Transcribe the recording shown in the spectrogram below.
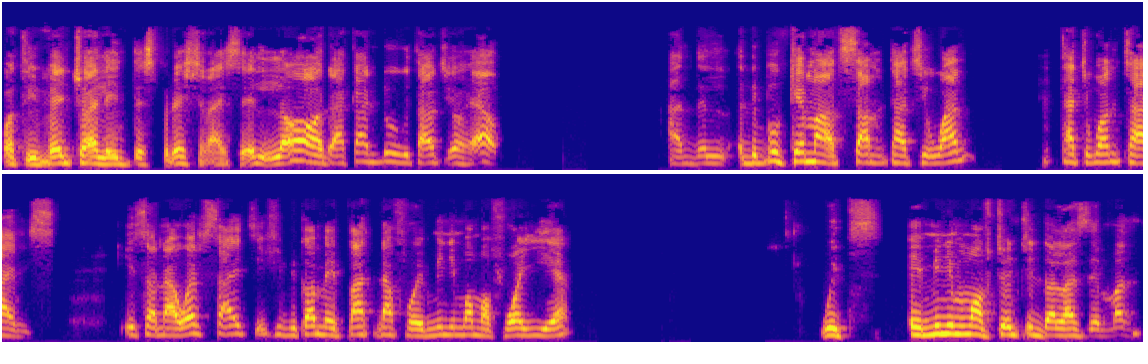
But eventually, in desperation, I said, Lord, I can't do without your help and the, the book came out some 31, 31 times. It's on our website if you become a partner for a minimum of one year with a minimum of $20 a month.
